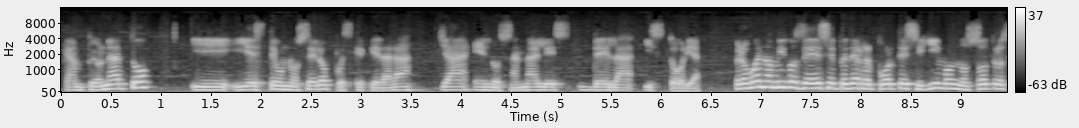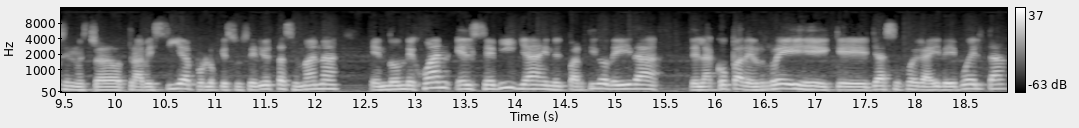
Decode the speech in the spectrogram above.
campeonato y, este 1-0 pues que quedará ya en los anales de la historia. Pero bueno amigos de SPD Reporte, seguimos nosotros en nuestra travesía por lo que sucedió esta semana, en donde Juan, el Sevilla, en el partido de ida de la Copa del Rey, eh, que ya se juega ida y vuelta,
